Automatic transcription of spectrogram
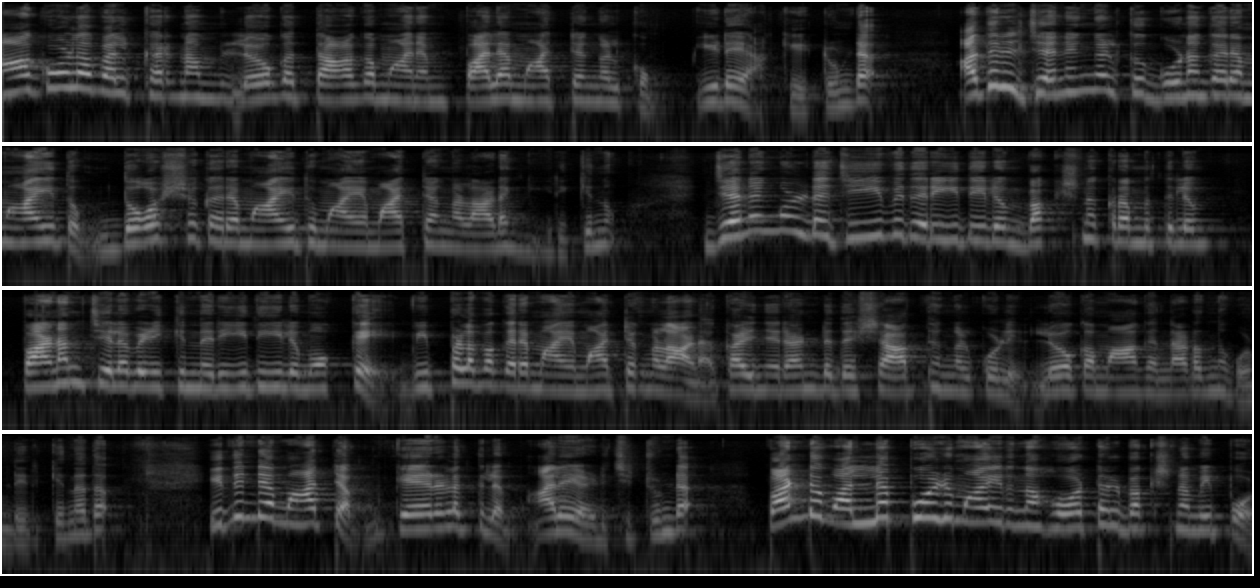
ആഗോളവൽക്കരണം ലോകത്താകമാനം പല മാറ്റങ്ങൾക്കും ഇടയാക്കിയിട്ടുണ്ട്. അതിൽ ജനങ്ങൾക്ക് ഗുണകരമായതും ദോഷകരമായതുമായ മാറ്റങ്ങൾ അടങ്ങിയിരിക്കുന്നു. ജനങ്ങളുടെ ജീവിത രീതിയിലും ഭക്ഷണക്രമത്തിലും പണം ചിലവഴിക്കുന്ന രീതിയിലുമൊക്കെ വിപ്ലവകരമായ മാറ്റങ്ങളാണ് കഴിഞ്ഞ രണ്ട് ദശാബ്ദങ്ങൾക്കുള്ളിൽ ലോകമാകെ നടന്നുകൊണ്ടിരിക്കുന്നത്. ഇതിന്റെ മാറ്റം കേരളത്തിലും അലയടിച്ചിട്ടുണ്ട്. പണ്ട് വല്ലപ്പോഴുമായിരുന്ന ഹോട്ടൽ ഭക്ഷണം ഇപ്പോൾ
